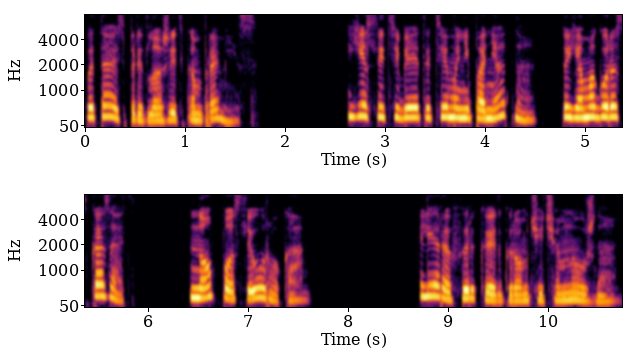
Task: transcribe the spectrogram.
Пытаюсь предложить компромисс. «Если тебе эта тема непонятна, то я могу рассказать, но после урока». Лера фыркает громче, чем нужно.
